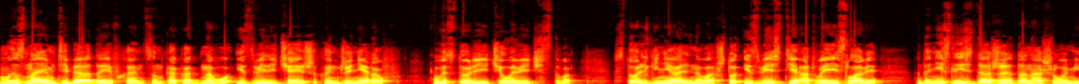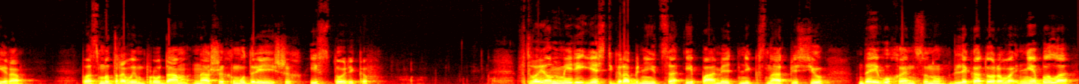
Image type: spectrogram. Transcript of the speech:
Мы знаем тебя, Дэйв Хэнсон, как одного из величайших инженеров в истории человечества. Столь гениального, что известия о твоей славе донеслись даже до нашего мира. По смотровым прудам наших мудрейших историков. В твоем мире есть гробница и памятник с надписью Дэйву Хэнсону, для которого не было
